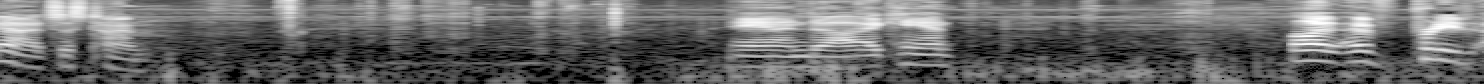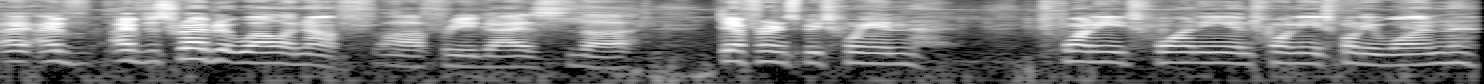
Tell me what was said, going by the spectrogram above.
yeah, it's just time. And uh, I can't well, I, have pretty, I, have I've described it well enough uh, for you guys. The difference between 2020 and 2021.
